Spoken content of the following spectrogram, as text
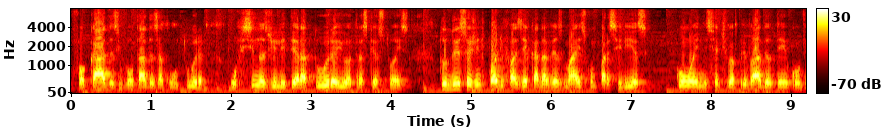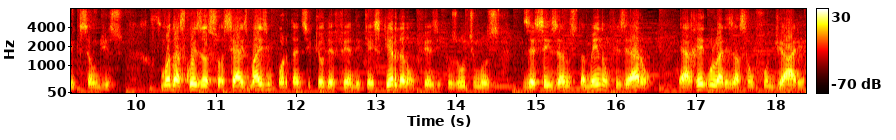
focadas e voltadas à cultura, oficinas de literatura e outras questões. Tudo isso a gente pode fazer cada vez mais com parcerias com a iniciativa privada, eu tenho convicção disso. Uma das coisas sociais mais importantes que eu defendo e que a esquerda não fez e que os últimos 16 anos também não fizeram é a regularização fundiária.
